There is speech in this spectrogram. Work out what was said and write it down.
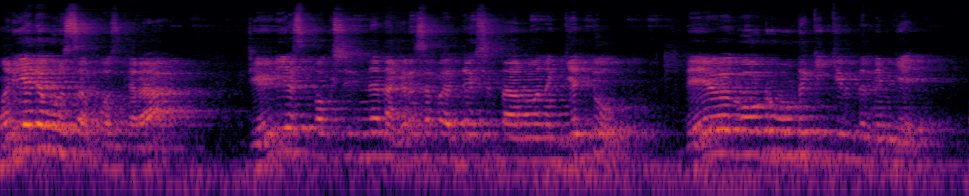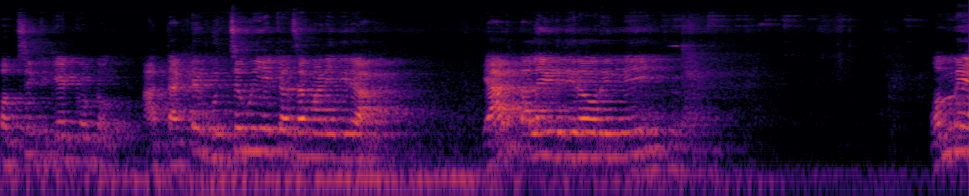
ಮರ್ಯಾದೆ ಉಳಿಸೋಕ್ಕೋಸ್ಕರ ಜೆ ಡಿ ಎಸ್ ಪಕ್ಷದಿಂದ ನಗರಸಭೆ ಅಧ್ಯಕ್ಷ ಸ್ಥಾನವನ್ನು ಗೆದ್ದು ದೇವೇಗೌಡರು ಊಟಕ್ಕೆ ನಿಮಗೆ. ಪಕ್ಷಕ್ಕೆ ಟಿಕೆಟ್ ಕೊಟ್ಟು. ಆ ತಟ್ಟೆ ಗುಚ್ಚ ಮುಯ್ಯ ಕೆಲಸ ಮಾಡಿದ್ದೀರಾ? ಯಾರು ತಲೆ ಹಿಡಿದಿರೋ ಇಲ್ಲಿ? ಒಮ್ಮೆ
